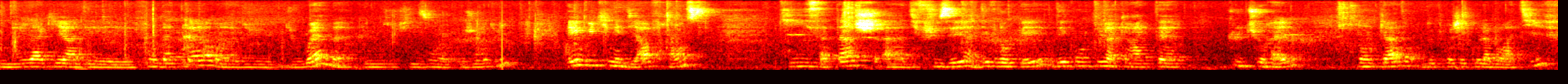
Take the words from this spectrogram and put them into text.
INRIA qui est un des fondateurs euh, du, web que nous utilisons aujourd'hui, et Wikimedia France, qui s'attache à diffuser, à développer des contenus à caractère culturel dans le cadre de projets collaboratifs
